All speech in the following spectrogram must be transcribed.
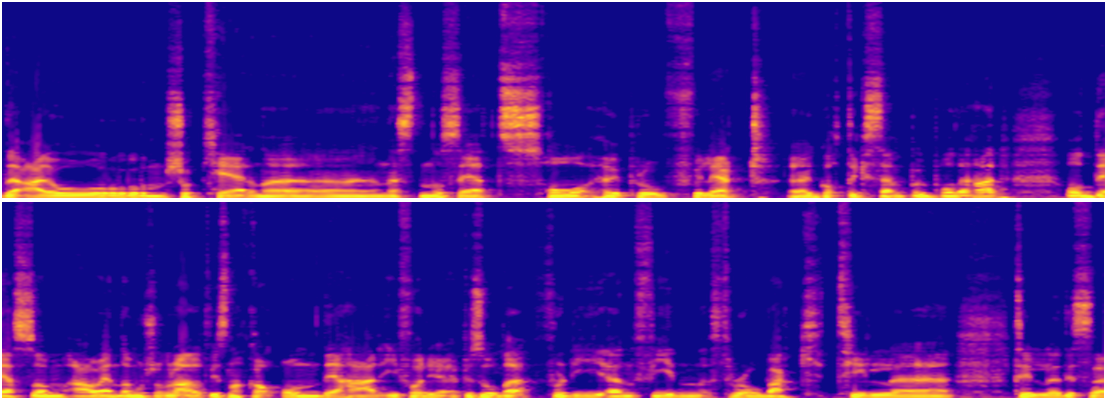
Det er jo sjokkerende nesten å se et så høyprofilert eh, godt eksempel på det her. Og det som er jo enda morsommere, er at vi snakka om det her i forrige episode. Fordi en fin throwback til, eh, til disse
